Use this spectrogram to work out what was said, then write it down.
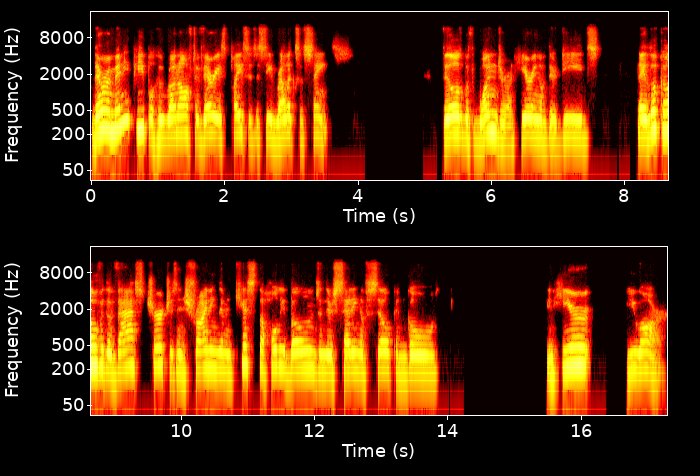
There are many people who run off to various places to see relics of saints Filled with wonder on hearing of their deeds, they look over the vast churches enshrining them and kiss the holy bones in their setting of silk and gold. And here you are,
